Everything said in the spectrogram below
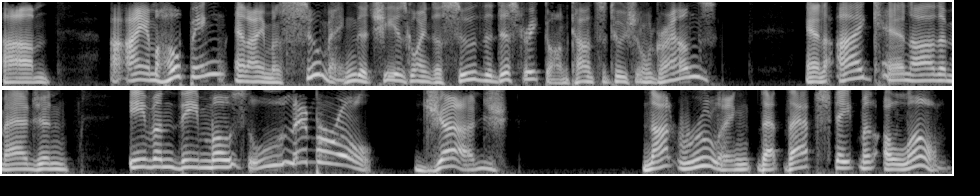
Um, I am hoping and I'm assuming that she is going to sue the district on constitutional grounds. And I cannot imagine even the most liberal judge not ruling that that statement alone.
